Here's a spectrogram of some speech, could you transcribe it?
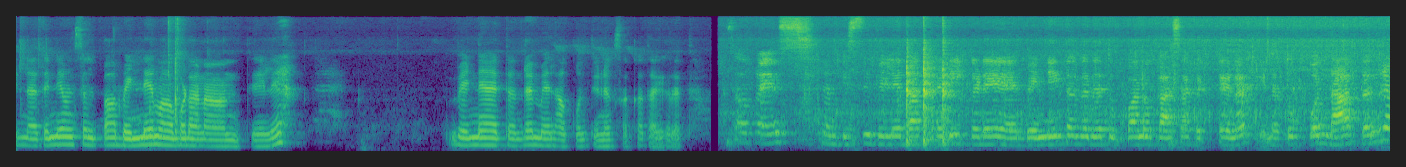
ಇನ್ನು ಅದನ್ನೇ ಒಂದು ಸ್ವಲ್ಪ ಬೆಣ್ಣೆ ಮಾಡ್ಬಿಡೋಣ ಅಂತೇಳಿ. ಬೆಣ್ಣೆ ಆಯ್ತಂದ್ರೆ ಮೇಲೆ ಹಾಕೊಂಡು ತಿನ್ನೋಕೆ ಸಖತ್ತಾಗಿರುತ್ತೆ. ಸೊ ಫ್ರೆಂಡ್ಸ್ ನಾನು ಬಿಸಿಬೇಳೆ ಬಾತ್ ರೆಡಿ ಈ ಕಡೆ ಬೆಣ್ಣೆ ತೆಗೆದ ತುಪ್ಪನೂ ಕಾಸಾಕಟ್ಟೆನ ಇನ್ನು ತುಪ್ಪ ಒಂದು ಆತಂದ್ರೆ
